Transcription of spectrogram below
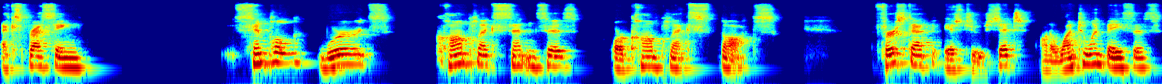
expressing simple words, complex sentences, or complex thoughts? First step is to sit on a one to one basis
